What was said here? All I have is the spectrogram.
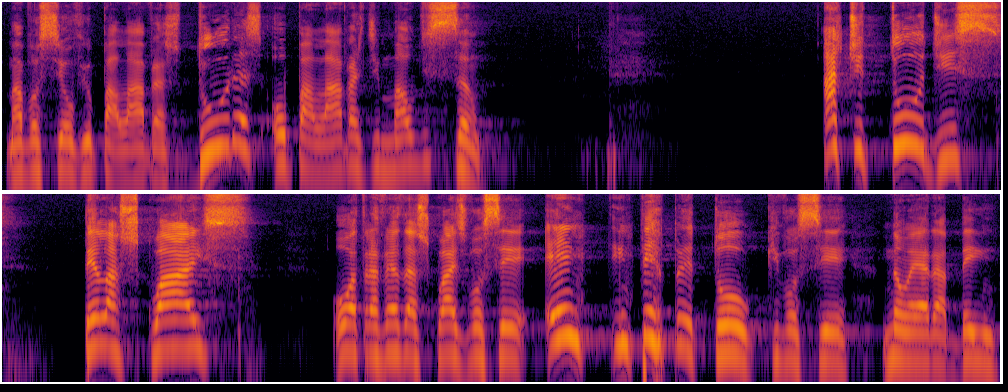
mas você ouviu palavras duras ou palavras de maldição. Atitudes pelas quais, ou através das quais você interpretou que você não era bem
